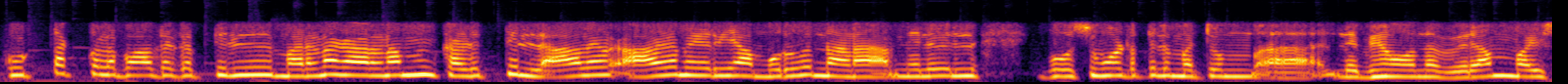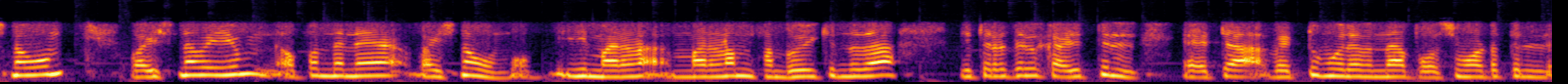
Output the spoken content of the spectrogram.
കൂട്ടക്കൊലപാതകത്തിൽ മരണകാരണം കഴുത്തിൽ ആഴ- ആഴമേറിയ മുറിവെന്നാണ് നിലവിൽ പോസ്റ്റ്മോർട്ടത്തിലും മറ്റും ലഭ്യമാവുന്ന വിവരം. വൈഷ്ണവും വൈഷ്ണവയും ഒപ്പം തന്നെ വൈഷ്ണവും ഈ മരണ മരണം സംഭവിക്കുന്നത് ഇത്തരത്തിൽ കഴുത്തിൽ ഏറ്റ വെട്ടുമൂലമെന്ന പോസ്റ്റ്മോർട്ടത്തിൽ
